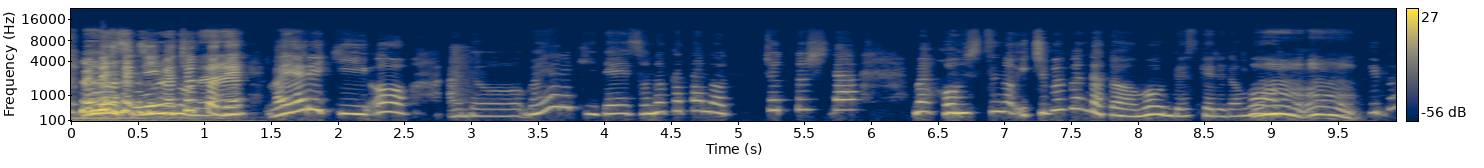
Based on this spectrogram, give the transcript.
す。私たち今ちょっとそういうのね、マヤ歴を、あの、マヤ歴でその方のちょっとした、まあ、本質の一部分だとは思うんですけれども、うんうん。自分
